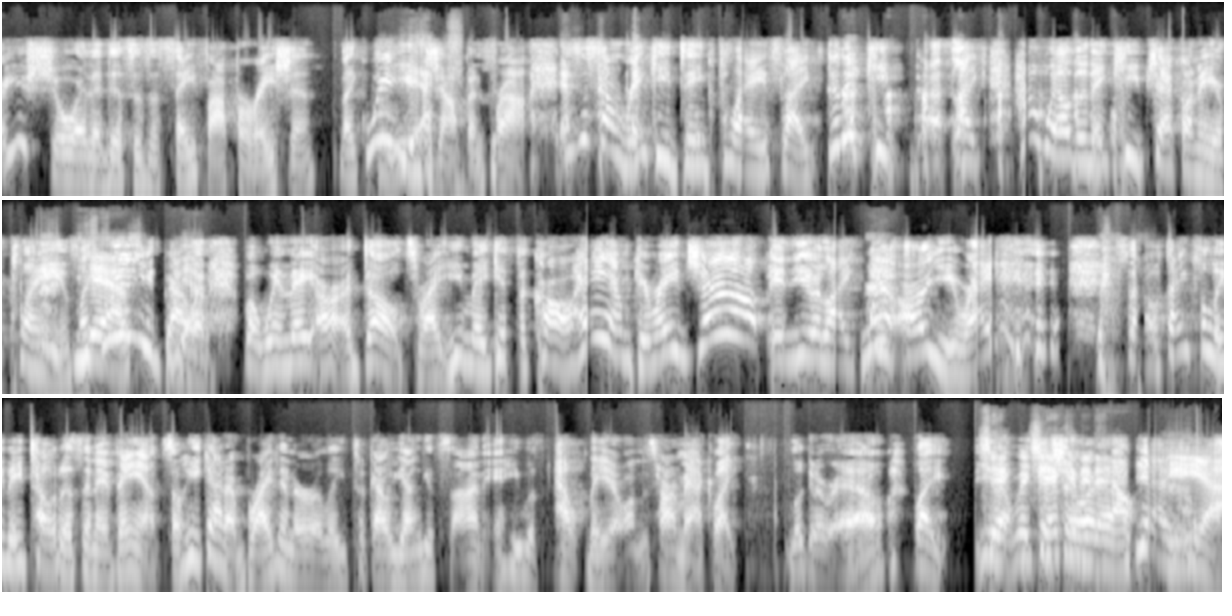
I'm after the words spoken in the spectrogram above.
are you sure that this is a safe operation? Like, where are you yeah. jumping from? Is this some rinky dink place? Like, do they keep, uh, like, how well do they keep check on airplanes? Like, yes. where are you going? Yeah. But when they are adults, right, you may get the call, hey, I'm getting ready to jump. And you're like, where are you, right? so thankfully, they told us in advance. So he got up bright and early, took our youngest son, and he was out there on the tarmac, like, looking around, like, you Check, know, making checking sure. it out. Yeah, yeah,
